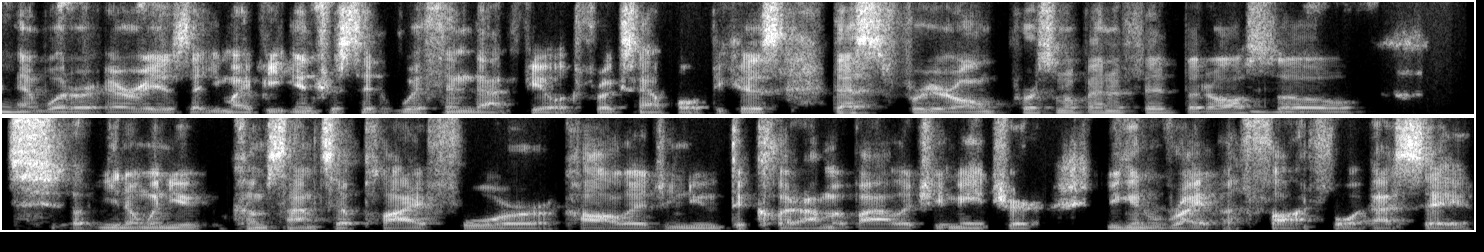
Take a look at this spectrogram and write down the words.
Mm-hmm. And what are areas that you might be interested within that field, for example, because that's for your own personal benefit, but also mm-hmm you know, when you comes time to apply for college and you declare I'm a biology major, you can write a thoughtful essay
